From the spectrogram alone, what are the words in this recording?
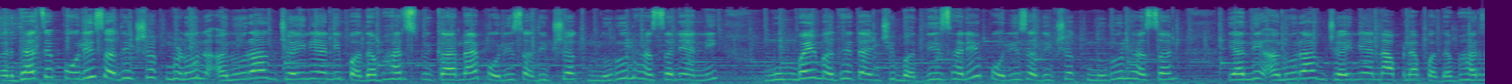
वर्ध्याचे पोलीस अधीक्षक म्हणून अनुराग जैन यांनी पदभार स्वीकारलाय. पोलीस अधीक्षक नुरुल हसन यांनी मुंबईमध्ये त्यांची बदली झाली. पोलीस अधीक्षक नुरुल हसन यांनी अनुराग जैन यांना आपला पदभार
